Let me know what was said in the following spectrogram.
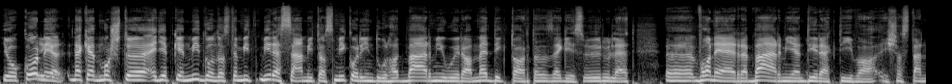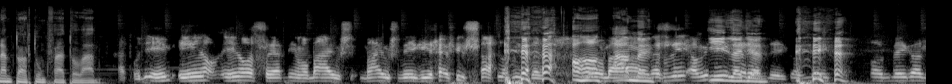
Jó, Kornél, neked most uh, egyébként mit gondolsz, te mit, mire számítasz mikor indulhat bármi újra, meddig tart az, az egész őrület, Ö, van-e erre bármilyen direktíva, és aztán nem tartunk fel tovább. Hát, hogy én, én, én azt szeretném, ha május, május végére visszállna minden Aha, normál. amen. Ez, amit Így legyen. Az még, az még az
